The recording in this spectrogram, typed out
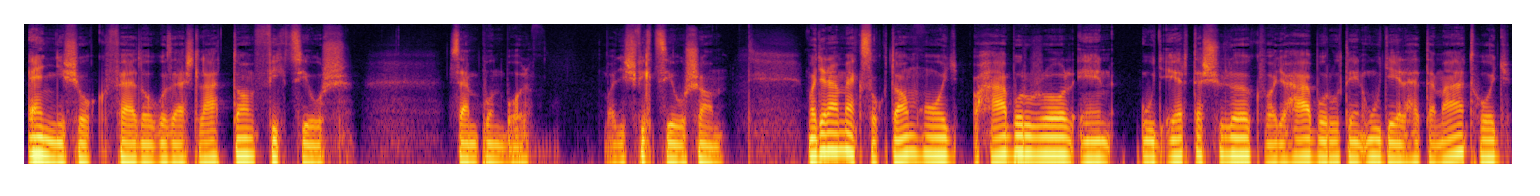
ennyi sok feldolgozást láttam fikciós szempontból, vagyis fikciósan. Magyarán megszoktam, hogy a háborúról én úgy értesülök, vagy a háborút én úgy élhetem át, hogy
